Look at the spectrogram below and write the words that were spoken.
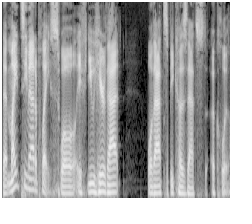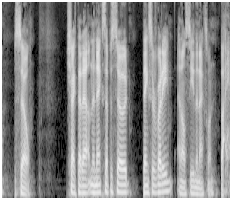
that might seem out of place. Well, if you hear that, well, that's because that's a clue. So check that out in the next episode. Thanks, everybody, and I'll see you in the next one. Bye.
